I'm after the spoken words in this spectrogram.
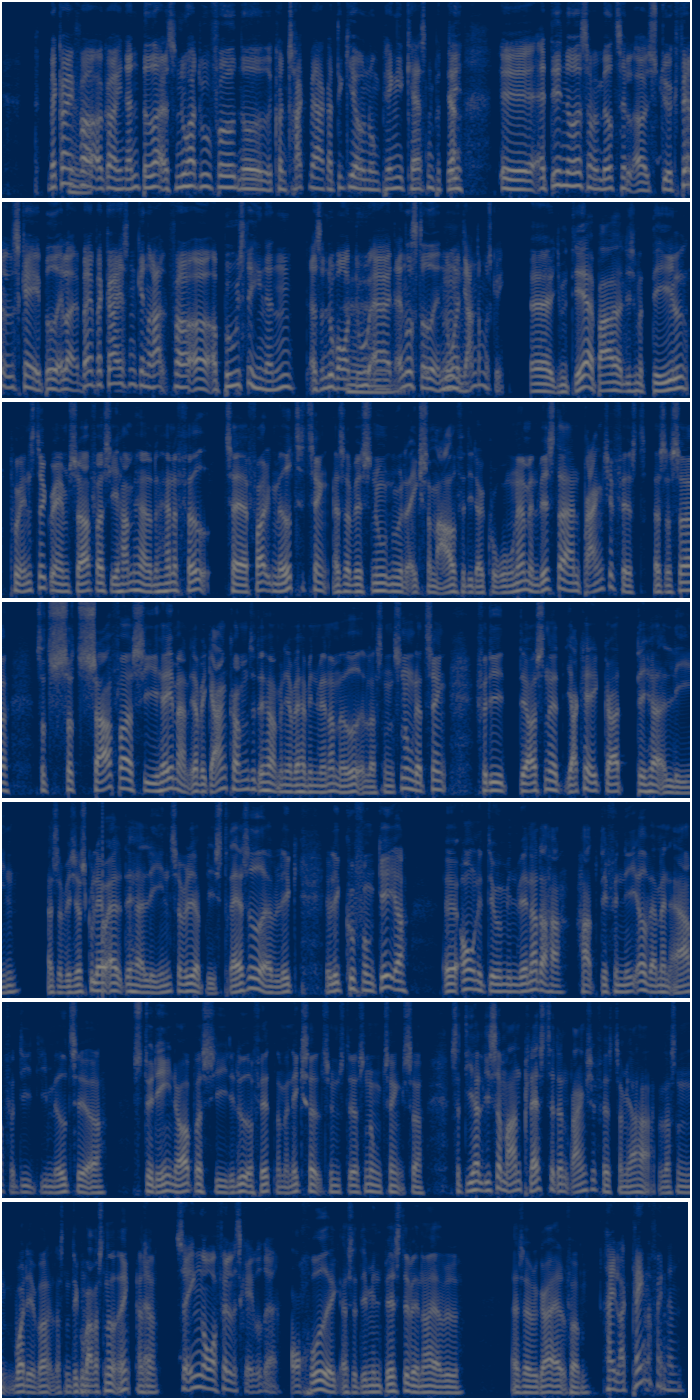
Hvad gør I Mm. for at gøre hinanden bedre? Altså, nu har du fået noget kontaktværk, og det giver jo nogle penge i kassen på Ja. det. Øh, er det noget, som er med til at styrke fællesskabet? Eller hvad, hvad gør I sådan generelt for at, at booste hinanden? Altså nu, hvor øh, du er et andet sted end mm. nogle af mm. de andre måske. Øh, jamen, det er bare ligesom at dele på Instagram. Sørge for at sige, ham her, han er fed tage folk med til ting. Altså, hvis nu, nu er der ikke så meget, fordi der er corona, men hvis der er en branchefest, altså, så, så, så sørg for at sige, hey mand, jeg vil gerne komme til det her, men jeg vil have mine venner med, eller sådan, sådan nogle der ting. Fordi det er også sådan, at jeg kan ikke gøre det her alene. Altså, hvis jeg skulle lave alt det her alene, så ville jeg blive stresset, og jeg ville ikke, jeg ville ikke kunne fungere øh, ordentligt. Det er jo mine venner, der har, har defineret, hvad man er, fordi de er med til at støtte en op og sige, det lyder fedt, når man ikke selv synes det, og sådan nogle ting. Så, så de har lige så meget en plads til den branchefest, som jeg har, eller sådan whatever, eller sådan. Det kunne bare være sådan noget, ikke? Altså, Ja. Så ingen over fællesskabet der. overhovedet ikke. Altså, det er mine bedste venner, jeg vil, altså, jeg vil gøre alt for dem. Har I lagt planer for hinanden?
